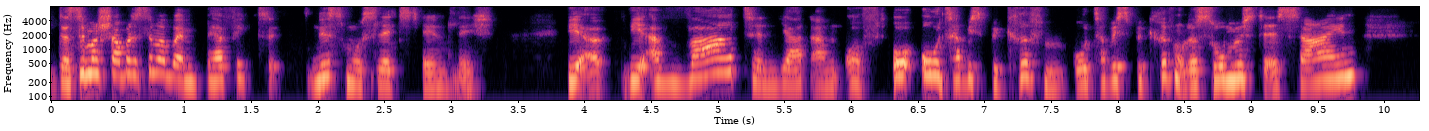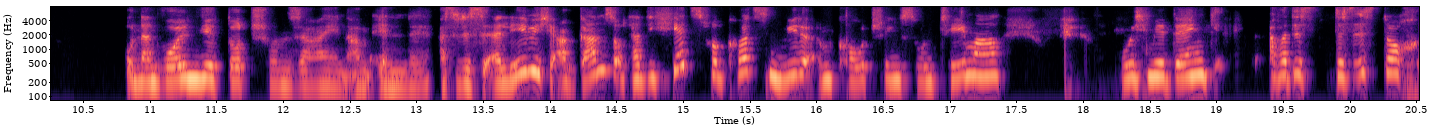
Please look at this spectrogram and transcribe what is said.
das sind wir, schau mal, das sind wir beim Perfektionismus letztendlich. wir, wir erwarten ja dann oft, oh, oh jetzt habe ich es begriffen, oh, jetzt habe ich es begriffen oder so müsste es sein. Und dann wollen wir dort schon sein am Ende. Also das erlebe ich auch ganz oft. Hatte ich jetzt vor kurzem wieder im Coaching so ein Thema, wo ich mir denke, aber das, das ist doch,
